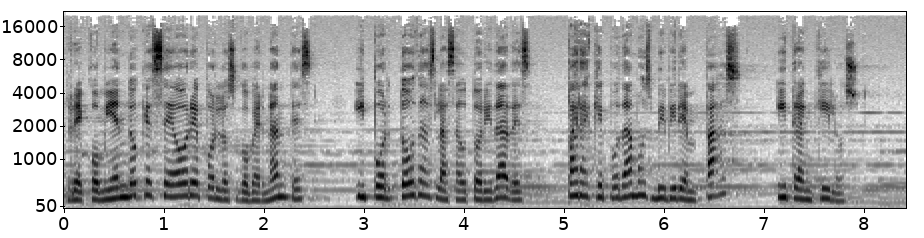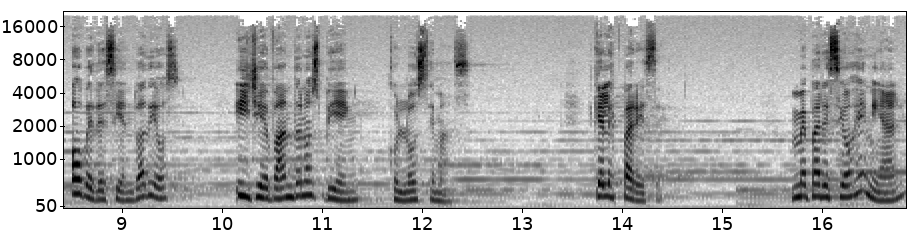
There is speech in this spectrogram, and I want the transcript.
Recomiendo que se ore por los gobernantes y por todas las autoridades para que podamos vivir en paz y tranquilos, obedeciendo a Dios y llevándonos bien con los demás. ¿Qué les parece? Me pareció genial.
